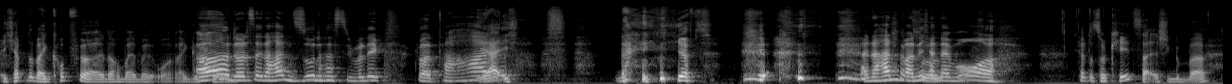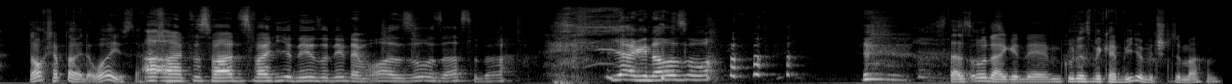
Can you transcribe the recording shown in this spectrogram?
Ich habe nur meinen Kopfhörer noch mal in mein Ohr reingeschoben. Ah, du hattest deine Hand so und hast überlegt, Quartal. Ja, ich. Nein, ich hab's. Deine Hand ich hab war nicht so- an deinem Ohr. Ich habe das Okay-Zeichen gemacht. Doch, ich habe doch ein Ohr. Ich sag, Ah, ah, das war, das war hier, nee, so neben deinem Ohr. So saß du da. Ja, genau so. Das ist unangenehm. Gut, dass wir kein Videomitschnitte machen.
